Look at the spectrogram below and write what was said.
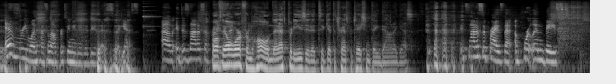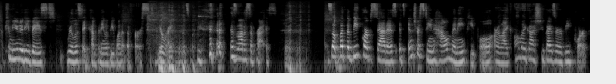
Everyone has an opportunity to do this. But yes, um, it is not a surprise. Well, if they all work from home, then that's pretty easy to, to get the transportation thing down, I guess. it's not a surprise that a Portland-based, community-based real estate company would be one of the first. You're right. It's, it's not a surprise. So, but the B Corp status, it's interesting how many people are like, oh my gosh, you guys are a B Corp.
